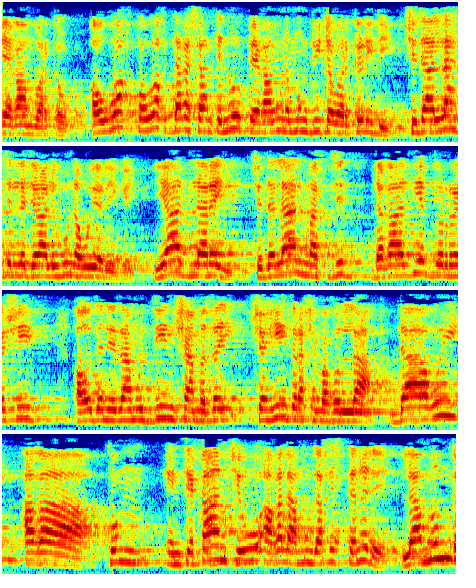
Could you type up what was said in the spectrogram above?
پیغام ورکوو، او وخت په وخت دغه شانتې نور پيغامونه مونږ دوی ته ورکړي دي چې د الله جل جلاله نه ويريږئ ياد لرئ چې د لال مسجد د غازي عبدالرشيد او د نظام الدين شامزی شهيد رحمه الله د هغوی هغه کوم انتقام چې وو هغه لا مونږ اخيسته نه دی لا مونږ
